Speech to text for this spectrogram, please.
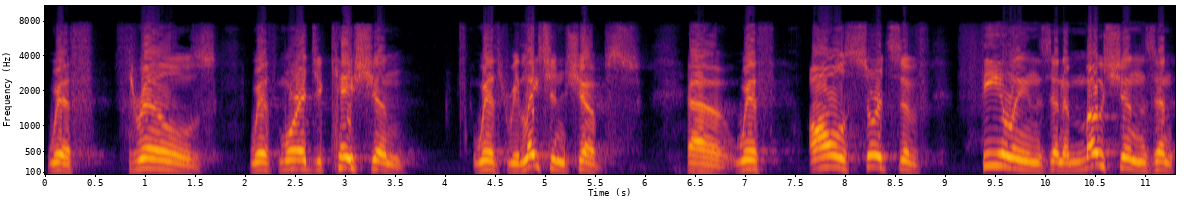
with thrills, with more education, with relationships uh, with all sorts of feelings and emotions, and,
